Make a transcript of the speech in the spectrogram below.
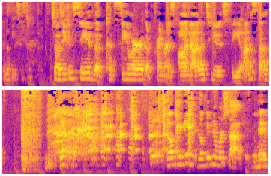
I love you, sister. So as you can see, the concealer, the primer is on. Now I like to use the Anastasia. don't give me, don't give me no more shots. Okay.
